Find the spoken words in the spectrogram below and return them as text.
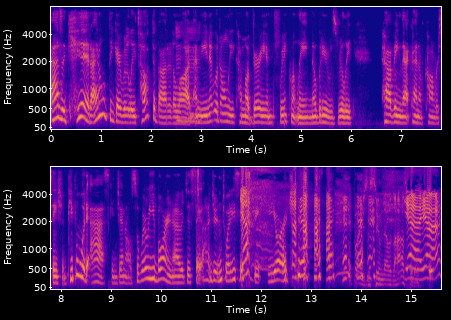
as a kid, I don't think I really talked about it a lot. Mm-hmm. I mean, it would only come up very infrequently. Nobody was really having that kind of conversation. People would ask in general, so where were you born? I would just say 126th yeah. Street, New York. probably just assume that was a hospital. Yeah, yeah.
